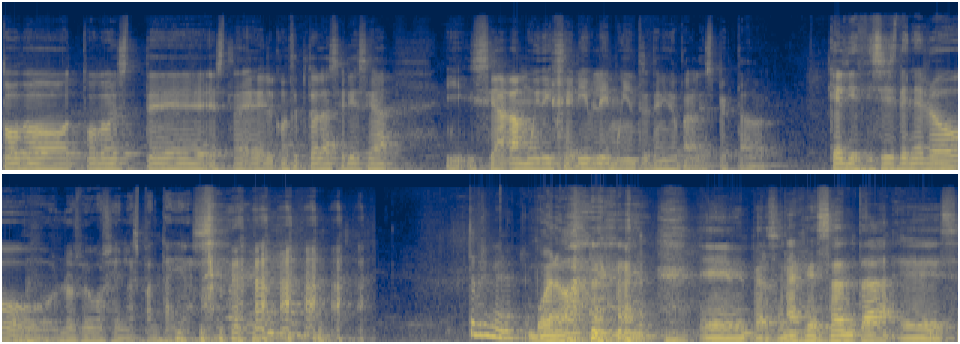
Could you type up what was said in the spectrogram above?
todo, todo este, este, el concepto de la serie sea y, se haga muy digerible y muy entretenido para el espectador. Que el 16 de enero nos vemos en las pantallas. Tú primero. Bueno, eh, mi personaje es Santa, es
